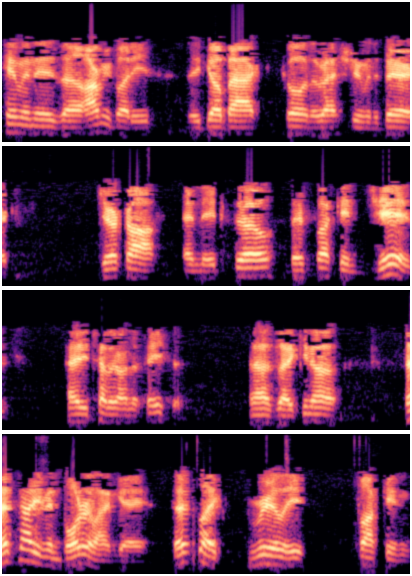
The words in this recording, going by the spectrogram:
him and his uh, army buddies, they'd go back, go in the restroom in the barracks, jerk off, and they'd throw their fucking jizz at each other on the faces. And I was like, you know, that's not even borderline gay. That's like really fucking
